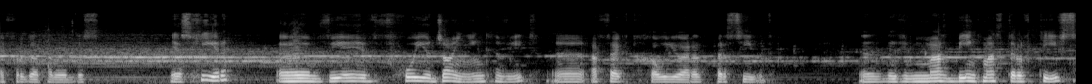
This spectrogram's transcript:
I forgot about this. Yes, here, uh, with who you joining with uh, affect how you are perceived. Uh, the being master of thieves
